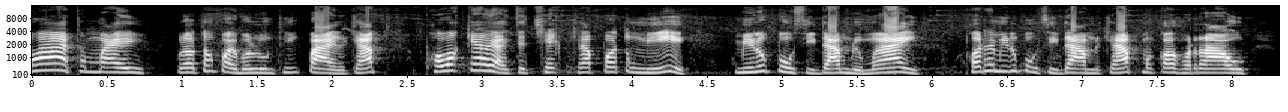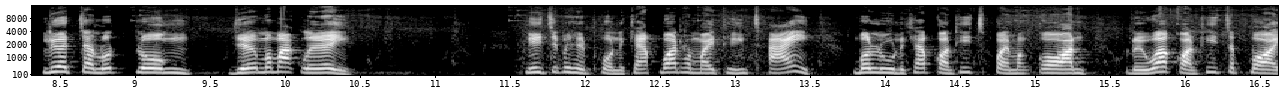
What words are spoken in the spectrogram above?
ว่าทำไมเราต้องปล่อยบอลลูนทิ้งไปนะครับเพราะว่าแก้วอยากจะเช็คครับว่าตรงนี้มีลูกโป่งสีดำหรือไม่ เพราะถ้ามีลูกโป่งสีดำนะครับมังกรของเราเลือดจะลดลงเยอะมากๆเลย นี่จะเป็นเหตุผลนะครับว่าทำไมถึงใช้บอลลูนนะครับก่อนที่จะปล่อยมังกร หรือว่าก่อนที่จะปล่อย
